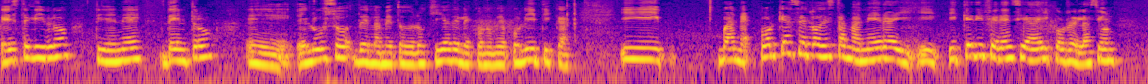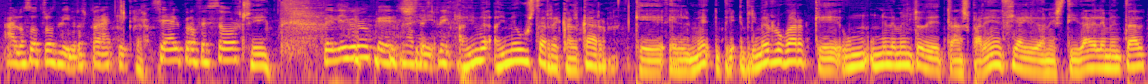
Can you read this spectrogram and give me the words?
este libro tiene dentro eh, el uso de la metodología de la economía política. Y bueno, ¿por qué hacerlo de esta manera y, y qué diferencia hay con relación a los otros libros para que sea el profesor del libro que nos explique. A mí, me, a mí me gusta recalcar que, el en primer lugar, que un, elemento de transparencia y de honestidad elemental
